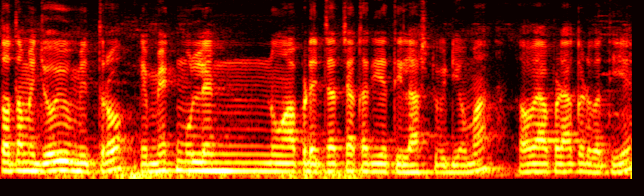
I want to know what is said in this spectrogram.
તો તમે જોયું મિત્રો કે મેકમુલેનનું આપણે ચર્ચા કરી હતી લાસ્ટ વિડીયોમાં. તો હવે આપણે આગળ વધીએ.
